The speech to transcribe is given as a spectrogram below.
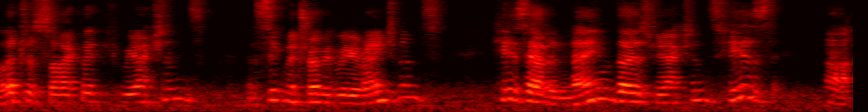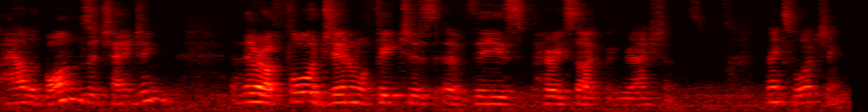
electrocyclic reactions, and sigmatropic rearrangements. Here's how to name those reactions. Here's uh, how the bonds are changing. And there are four general features of these pericyclic reactions. Thanks for watching.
